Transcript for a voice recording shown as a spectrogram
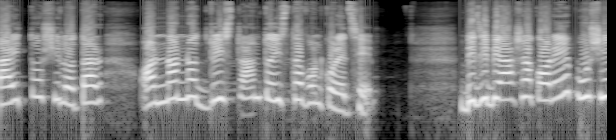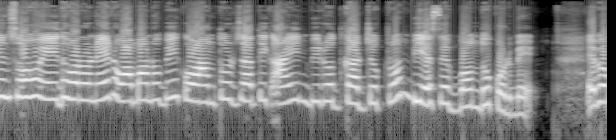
দায়িত্বশীলতার অন্যান্য দৃষ্টান্ত স্থাপন করেছে। বিজিবি আশা করে পুশিন সহ এই ধরনের অমানবিক ও আন্তর্জাতিক আইন বিরোধ কার্যক্রম বিএসএফ বন্ধ করবে এবং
